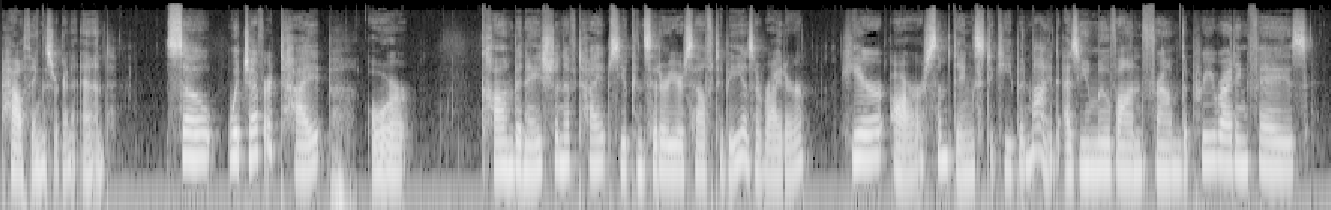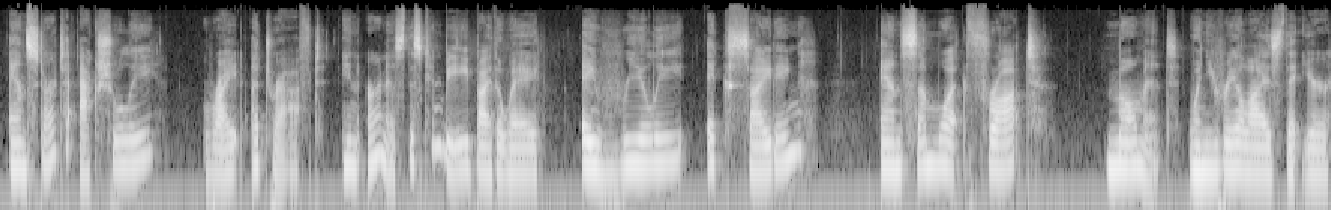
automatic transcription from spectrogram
how things are going to end. So, whichever type or combination of types you consider yourself to be as a writer, here are some things to keep in mind as you move on from the pre writing phase and start to actually write a draft in earnest. This can be, by the way, a really exciting and somewhat fraught moment when you realize that you're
